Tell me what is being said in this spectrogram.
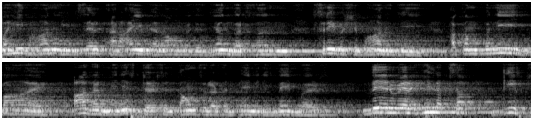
Mahibhanu himself arrived along with his younger son Sri Vrishabhanuji, accompanied by other ministers and councillors and family members. There were hillocks of gifts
